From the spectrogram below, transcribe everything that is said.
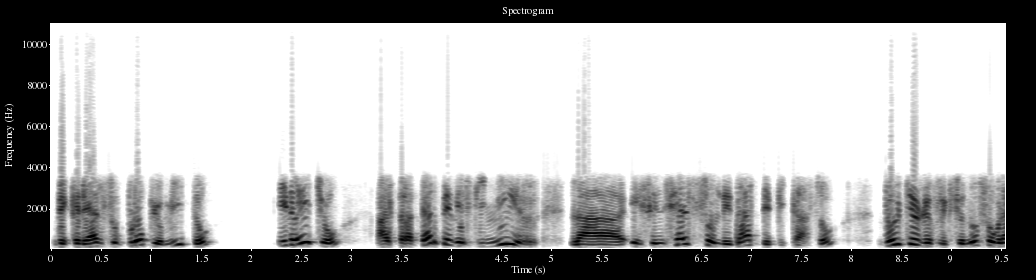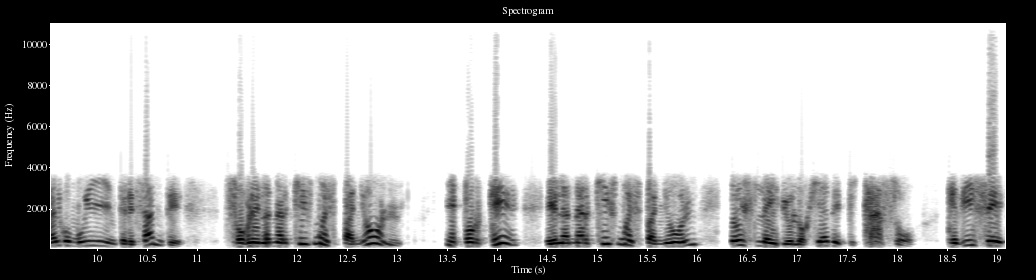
de crear su propio mito, y de hecho, al tratar de definir la esencial soledad de Picasso, Deutsche reflexionó sobre algo muy interesante, sobre el anarquismo español. ¿Y por qué el anarquismo español es la ideología de Picasso, que dice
